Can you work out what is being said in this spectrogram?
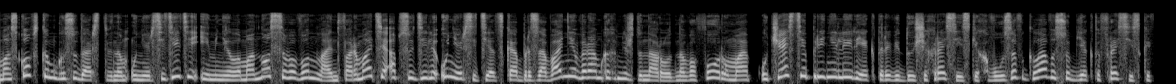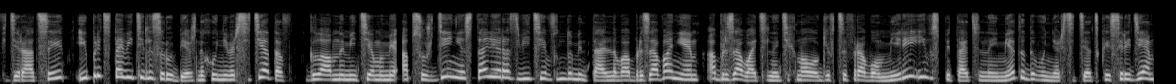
Московском государственном университете имени Ломоносова в онлайн-формате обсудили университетское образование в рамках международного форума. Участие приняли ректоры ведущих российских вузов, главы субъектов Российской Федерации и представители зарубежных университетов. Главными темами обсуждения стали развитие фундаментального образования, образовательные технологии в цифровом мире и воспитательные методы в университетской среде.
